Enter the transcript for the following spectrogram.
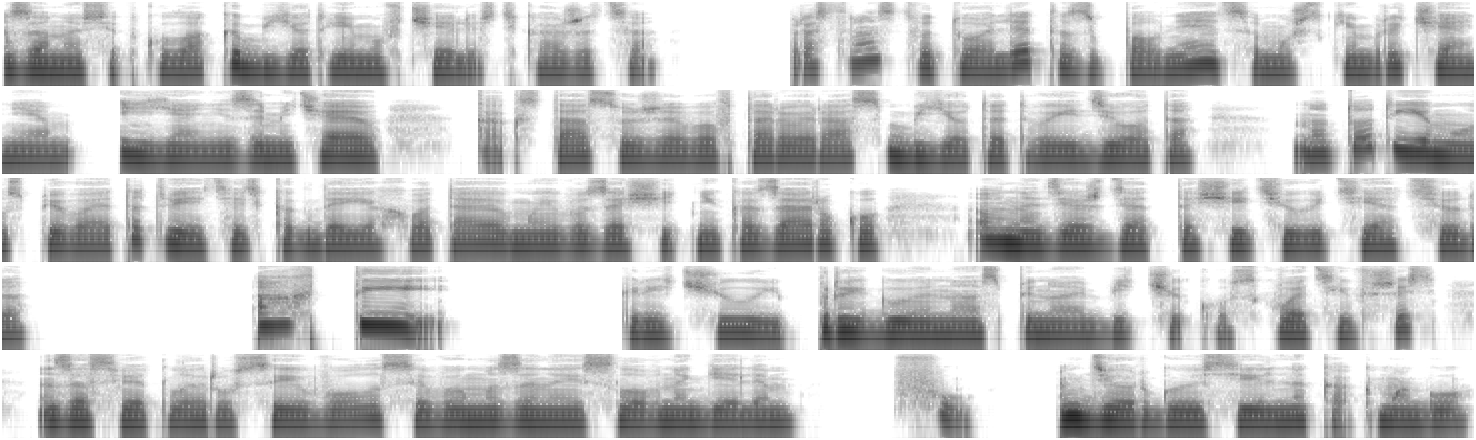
Заносит кулак и бьет ему в челюсть, кажется. Пространство туалета заполняется мужским рычанием, и я не замечаю, как Стас уже во второй раз бьет этого идиота. Но тот ему успевает ответить, когда я хватаю моего защитника за руку в надежде оттащить и уйти отсюда. «Ах ты!» Кричу и прыгаю на спину обидчику, схватившись за светло-русые волосы, вымазанные словно гелем. Фу, дергаю сильно, как могу.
